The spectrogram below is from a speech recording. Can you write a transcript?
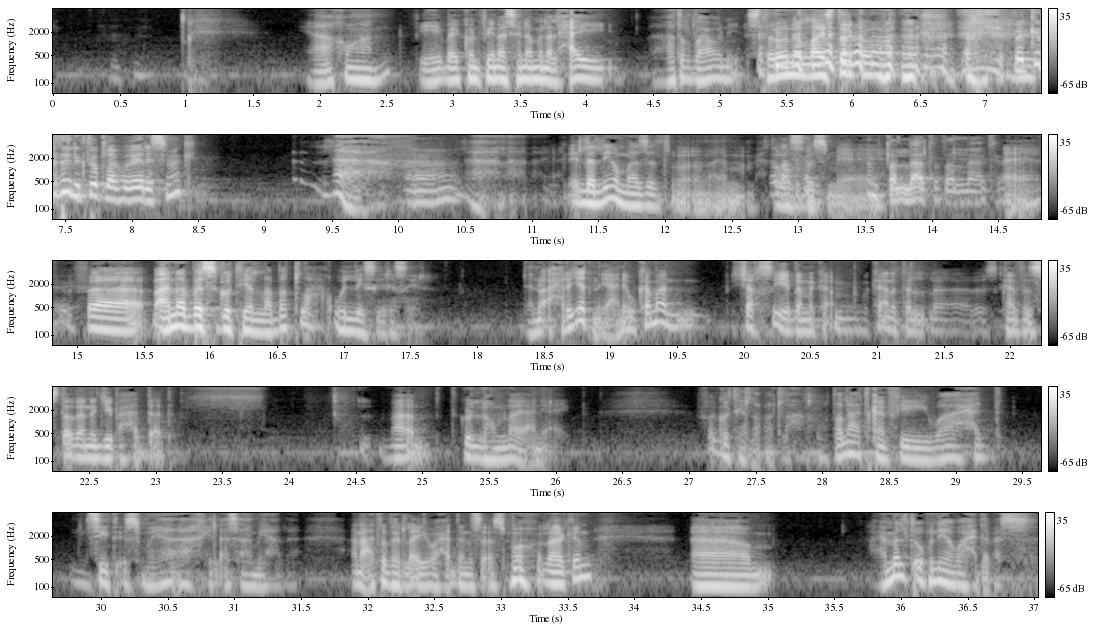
يا أخوان في بيكون في ناس هنا من الحي. لا تفضحوني. استروني الله يستركم. فكرت إنك تطلع بغير اسمك؟ لا. آه. لا لا إلا اليوم ما زلت محتفظ باسمي. يعني. طلعت طلعت. إيه، فأنا بس قلت يلا بطلع واللي يصير يصير. لأنه أحرجتني يعني. وكمان شخصية بمكانة كانت الأستاذة نجيبة حداد. ما تقول لهم لا يعني عيب. فقلت يلا بطلع. وطلعت كان في واحد نسيت اسمه. يا أخي الأسامي هذا. أنا أعتذر لأي واحد نسى اسمه لكن عملت أغنية واحدة بس.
